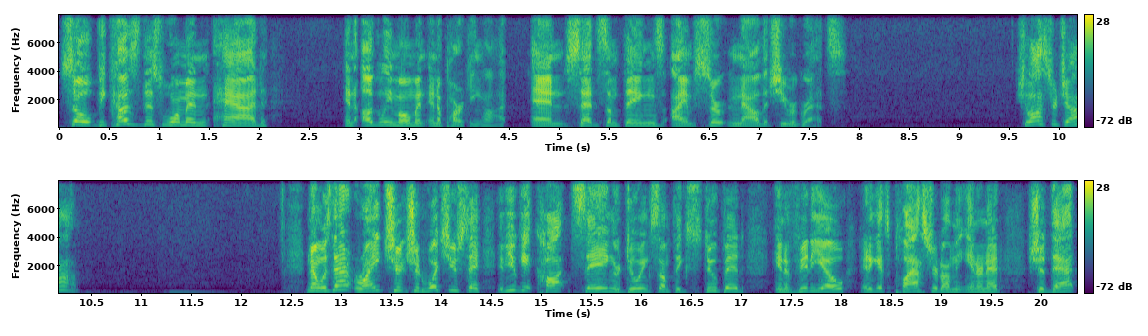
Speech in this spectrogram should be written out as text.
So because this woman had an ugly moment in a parking lot and said some things, I am certain now that she regrets. She lost her job. Now, is that right? Should, should what you say, if you get caught saying or doing something stupid in a video and it gets plastered on the internet, should that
